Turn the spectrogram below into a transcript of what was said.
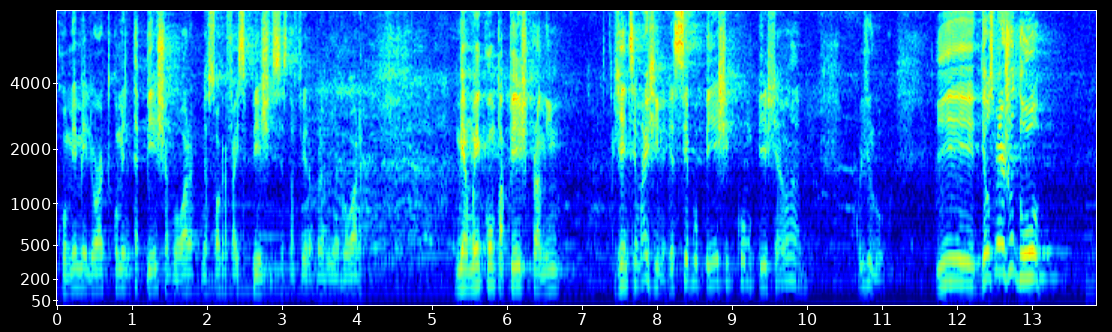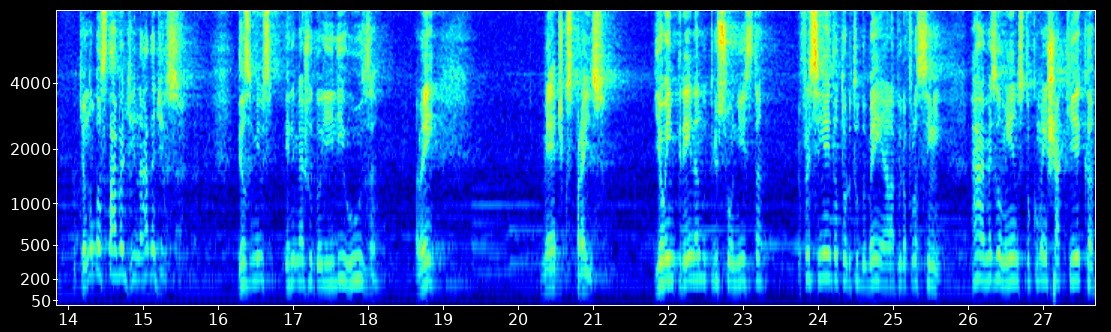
comer melhor. Estou comendo até peixe agora. Minha sogra faz peixe sexta-feira para mim agora. Minha mãe compra peixe para mim. Gente, você imagina, recebo peixe como peixe. É uma coisa de louco. E Deus me ajudou, porque eu não gostava de nada disso. Deus me, ele me ajudou e ele usa, amém? médicos para isso. E eu entrei na nutricionista, eu falei assim, ei doutor, tudo bem? Ela virou e falou assim, ah, mais ou menos, estou com uma enxaqueca,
